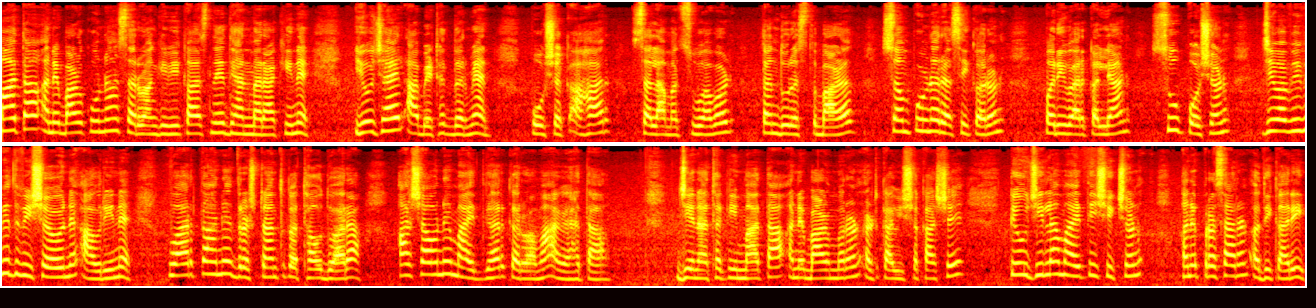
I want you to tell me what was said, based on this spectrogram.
માતા અને બાળકોના સર્વાંગી વિકાસને ધ્યાનમાં રાખીને યોજાયેલ આ બેઠક દરમિયાન પોષક આહાર, સલામત સુવાવડ તંદુરસ્ત બાળક, સંપૂર્ણ રસીકરણ, પરિવાર કલ્યાણ, સુપોષણ જેવા વિવિધ વિષયોને આવરીને વાર્તા અને દ્રષ્ટાંત કથાઓ દ્વારા આશાઓને માહિતગાર કરવામાં આવ્યા હતા. જેના થકી માતા અને બાળમરણ અટકાવી શકાશે તેવું જિલ્લા માહિતી શિક્ષણ અને પ્રસારણ અધિકારી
